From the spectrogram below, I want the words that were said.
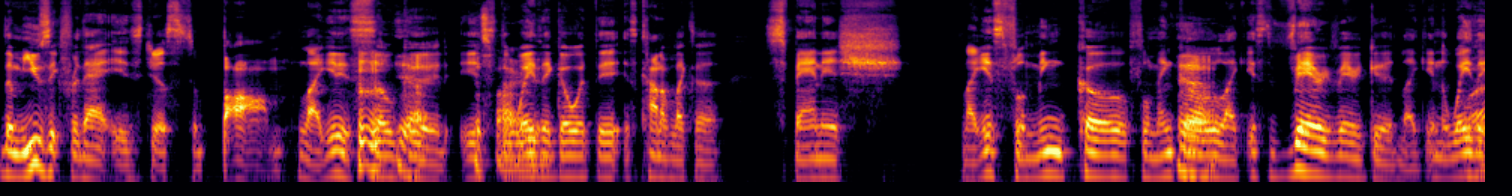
The music for that is just a bomb. Like it is so Yeah, good. It's it's the way they go with it. It's kind of like a Spanish, like it's flamenco, flamenco. Yeah. Like it's very, very good. Like in the way they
